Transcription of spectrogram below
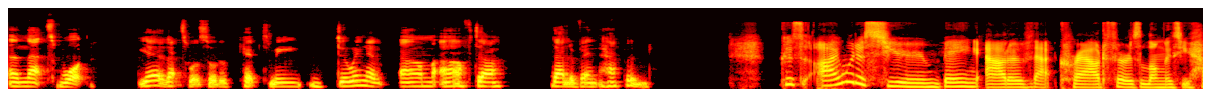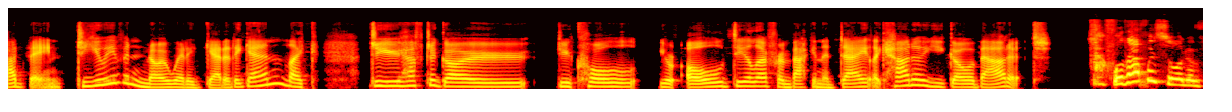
and that's what, yeah, that's what sort of kept me doing it um, after that event happened. Because I would assume being out of that crowd for as long as you had been, do you even know where to get it again? Like, do you have to go, do you call your old dealer from back in the day? Like, how do you go about it? Well, that was sort of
